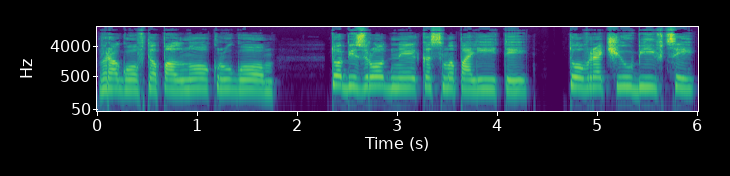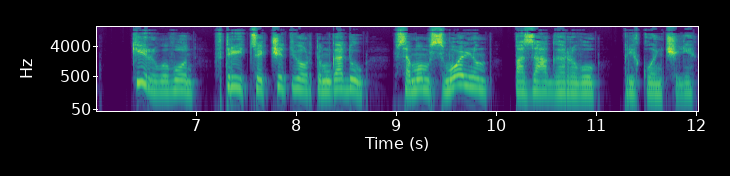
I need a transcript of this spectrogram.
Врагов-то полно кругом. То безродные космополиты, то врачи-убийцы. Кирова вон в тридцать четвертом году в самом Смольном по Загорову прикончили.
